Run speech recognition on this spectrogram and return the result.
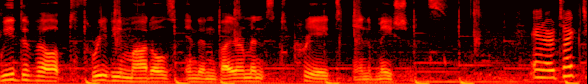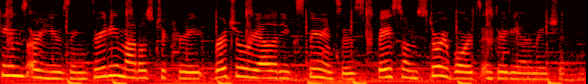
We developed 3D models and environments to create animations. And our tech teams are using 3D models to create virtual reality experiences based on storyboards and 3D animations.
